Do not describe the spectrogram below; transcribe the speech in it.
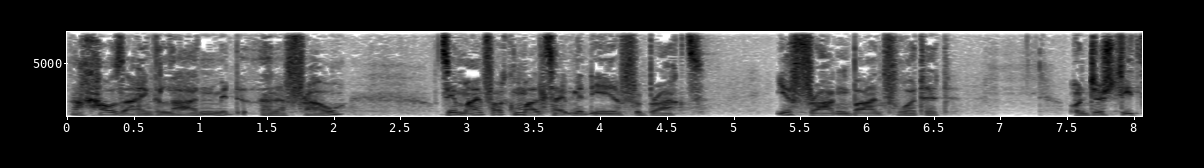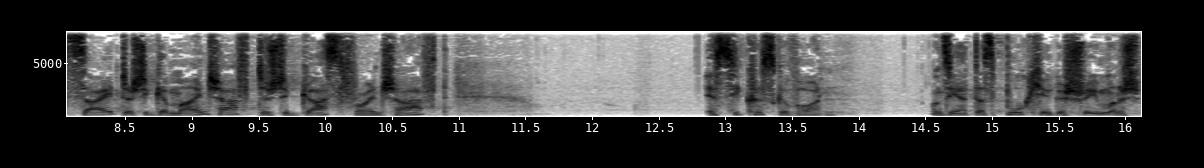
nach Hause eingeladen mit einer Frau. Sie haben einfach mal Zeit mit ihr verbracht, ihr Fragen beantwortet. Und durch die Zeit, durch die Gemeinschaft, durch die Gastfreundschaft ist sie Christ geworden. Und sie hat das Buch hier geschrieben und ich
